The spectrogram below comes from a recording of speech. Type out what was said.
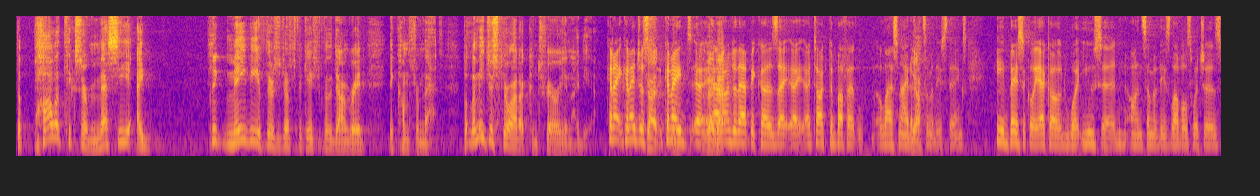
The politics are messy. I think maybe if there's a justification for the downgrade, it comes from that. But let me just throw out a contrarian idea. Can I can I just ahead. can I uh, add on to that because I, I, I talked to Buffett last night about Yeah. some of these things. He basically echoed what you said on some of these levels, which is,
